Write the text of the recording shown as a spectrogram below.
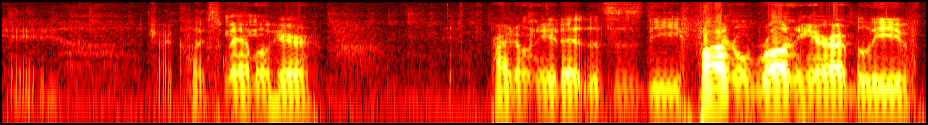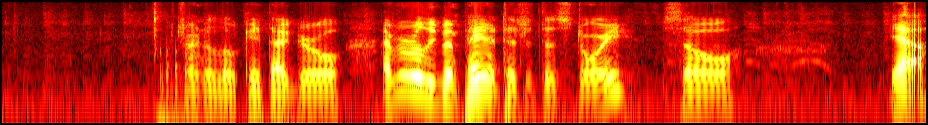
Okay, try to collect some ammo here. Probably don't need it. This is the final run here, I believe. I'm trying to locate that girl. I haven't really been paying attention to the story, so yeah.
